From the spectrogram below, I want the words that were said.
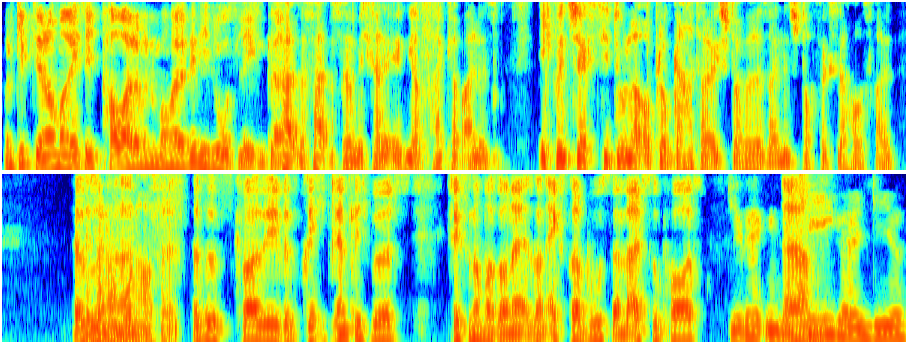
und gibt dir nochmal richtig Power, damit du nochmal richtig loslegen Das kannst. hat, das hat, das erinnert mich gerade irgendwie an Fight Club alles. Ich bin Jack Sidula Oblongata. Ich steuere seinen Stoffwechselhaushalt. Ja, Das ist ein eine- Hormonhaushalt. Das ist quasi, wenn es richtig brenzlig wird, kriegst du nochmal so, eine, so einen extra Boost an Live-Support. Die wecken die Ähm. Tiger in dir.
